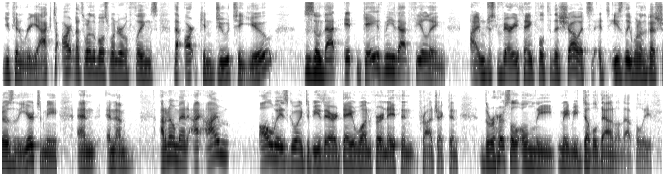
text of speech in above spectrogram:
you can react to art. That's one of the most wonderful things that art can do to you. Mm-hmm. So that it gave me that feeling. I'm just very thankful to this show. It's it's easily one of the best shows of the year to me. And and I'm I don't know, man. I, I'm always going to be there day one for a Nathan project, and the rehearsal only made me double down on that belief.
